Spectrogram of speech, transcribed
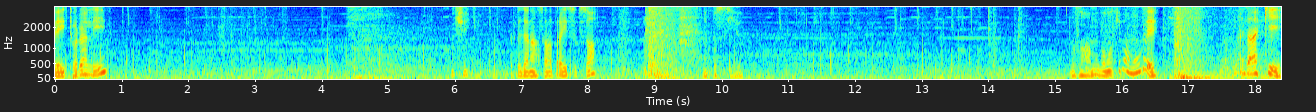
Elevator ali. Oxi. Fizeram uma sala pra isso aqui só? Não é possível. Vamos, vamos aqui, vamos ver. Vai dar aqui.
